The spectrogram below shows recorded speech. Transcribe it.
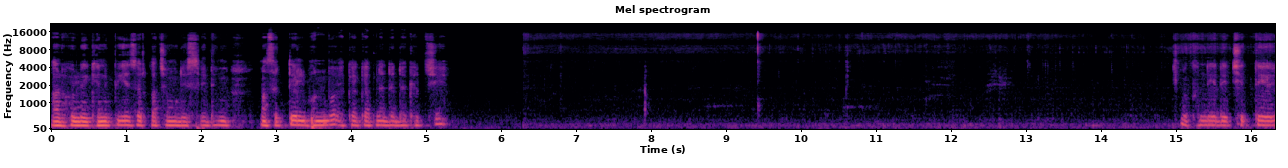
আর হলো এখানে পেঁয়াজ আর কাঁচামরিচ মাছের তেল ভুনবো, একে একে আপনাদের দেখাচ্ছি। ওখান দিয়ে দিচ্ছি তেল।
